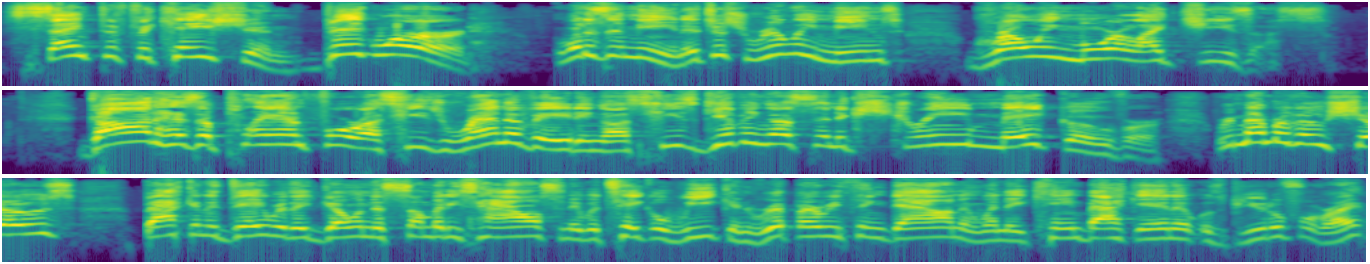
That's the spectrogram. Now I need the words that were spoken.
Sanctification. Big word. What does it mean? It just really means growing more like Jesus. God has a plan for us. He's renovating us. He's giving us an extreme makeover. Remember those shows back in the day where they'd go into somebody's house and it would take a week and rip everything down and when they came back in it was beautiful, right?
